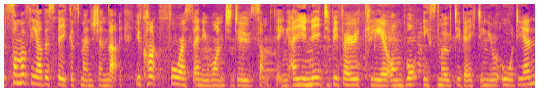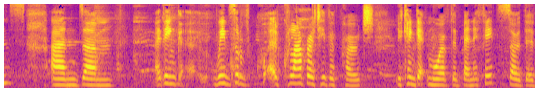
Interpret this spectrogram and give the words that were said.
some of the other speakers mentioned that you can't force anyone to do something, and you need to be very clear on what is motivating your audience. And um, I think uh, with sort of a collaborative approach, you can get more of the benefits. So the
